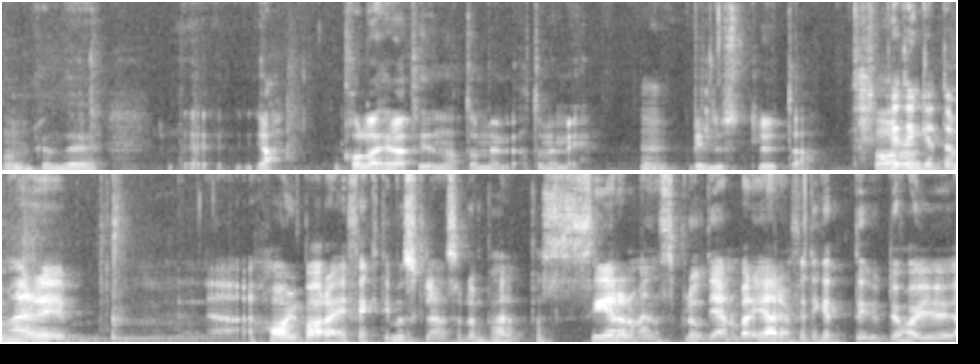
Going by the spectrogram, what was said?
och de Mm. kunde, eh, ja, de kollar hela tiden att de är, att de är med. Mm. Vill du sluta? För Svara. jag tänker att de här är, har ju bara effekt i musklerna så de pa- passerar de ens blod-hjärnbarriären. För jag tänker att du, du har ju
